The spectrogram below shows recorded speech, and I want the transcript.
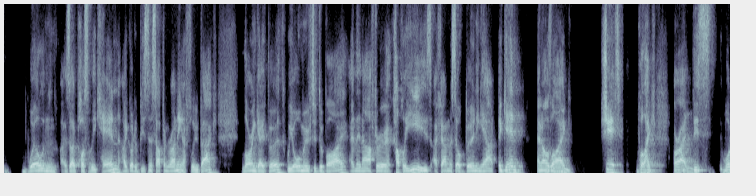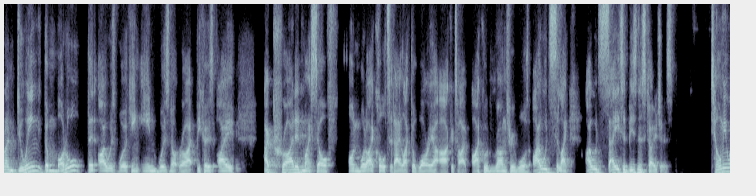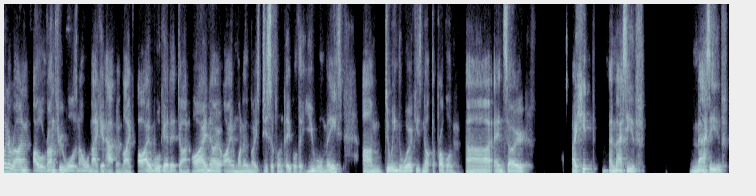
well and as I possibly can. I got a business up and running. I flew back. Lauren gave birth. We all moved to Dubai. And then after a couple of years, I found myself burning out again. And I was like, shit. Well, like, all right, Mm. this what I'm doing, the model that I was working in was not right because I I prided myself on what I call today like the warrior archetype. I could run through wars. I would say like I would say to business coaches, tell me where to run. I will run through walls and I will make it happen. Like I will get it done. I know I am one of the most disciplined people that you will meet. Um, doing the work is not the problem. Uh, and so I hit a massive, massive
